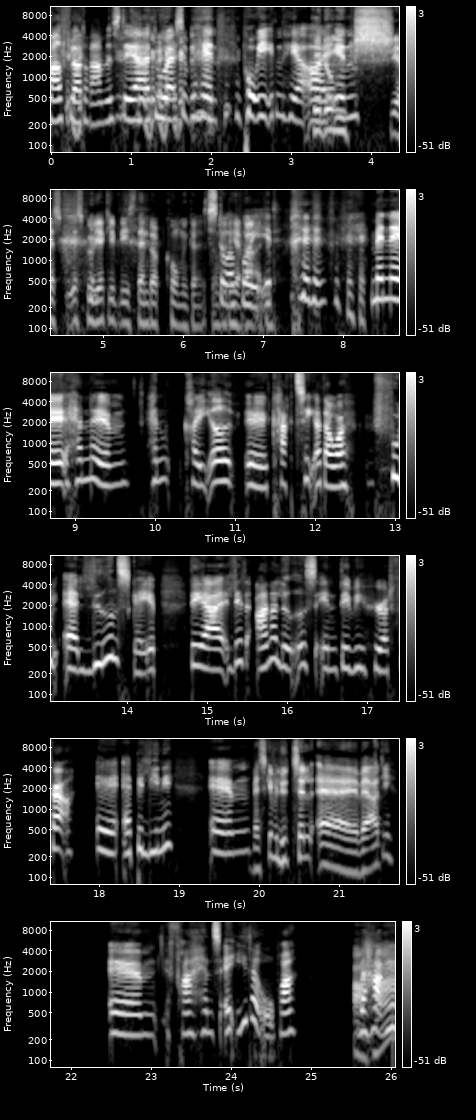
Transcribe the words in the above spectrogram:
meget flot rammes. Det er, du er simpelthen poeten her, og Gudum, en jeg, skulle, jeg skulle virkelig blive stand-up-komiker. stor poet. Men øh, han, øh, han kreerede øh, karakterer, der var fuld af lidenskab. Det er lidt anderledes end det, vi hørte før øh, af Bellini. Øh, Hvad skal vi lytte til af Verdi? øh, fra hans Aida-opera. Hvad har vi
